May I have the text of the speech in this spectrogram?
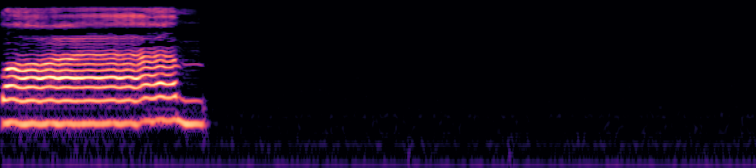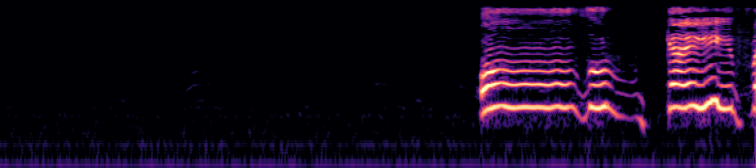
الطعام. انظر كيف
